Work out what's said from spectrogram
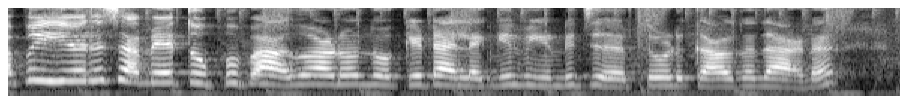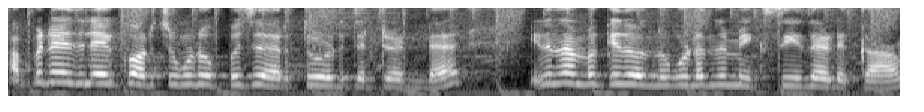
അപ്പോൾ ഈ ഒരു സമയത്ത് ഉപ്പ് പാകമാണോ എന്ന് നോക്കിയിട്ട് അല്ലെങ്കിൽ വീണ്ടും ചേർത്ത് കൊടുക്കാവുന്നതാണ്. അപ്പോൾ ഞാൻ ഇതിലേക്ക് കുറച്ചും കൂടി ഉപ്പ് ചേർത്ത് കൊടുത്തിട്ടുണ്ട്. ഇനി നമുക്കിതൊന്നും കൂടെ ഒന്ന് മിക്സ് ചെയ്തെടുക്കാം.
